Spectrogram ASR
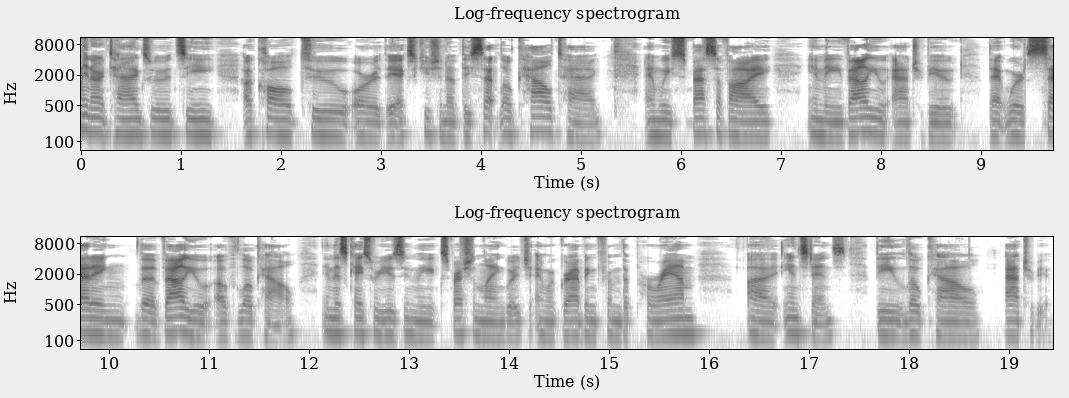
in our tags, we would see a call to or the execution of the set locale tag, and we specify in the value attribute that we're setting the value of locale. In this case, we're using the expression language and we're grabbing from the param uh, instance the locale attribute.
